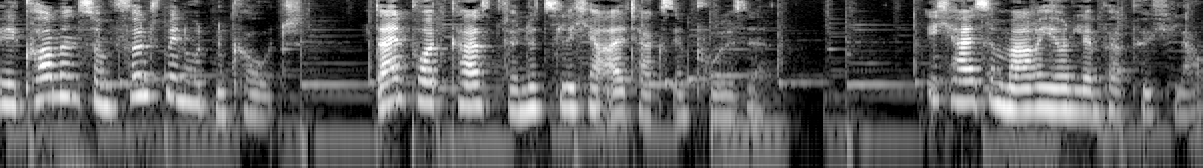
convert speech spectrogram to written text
Willkommen zum 5-Minuten-Coach, dein Podcast für nützliche Alltagsimpulse. Ich heiße Marion Lemper-Püchlau.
